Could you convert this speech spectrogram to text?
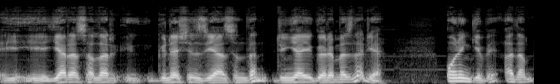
e, e, yarasalar e, güneşin ziyasından dünyayı göremezler ya. Onun gibi adam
